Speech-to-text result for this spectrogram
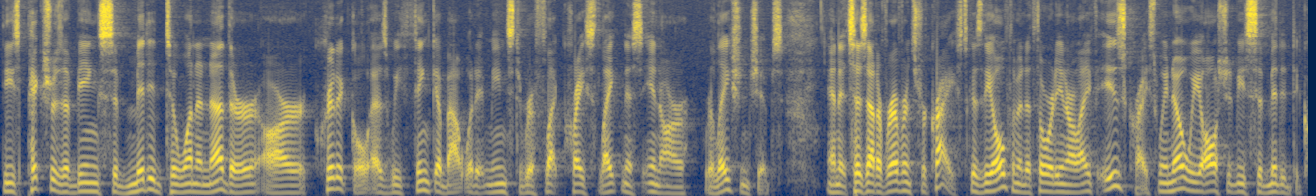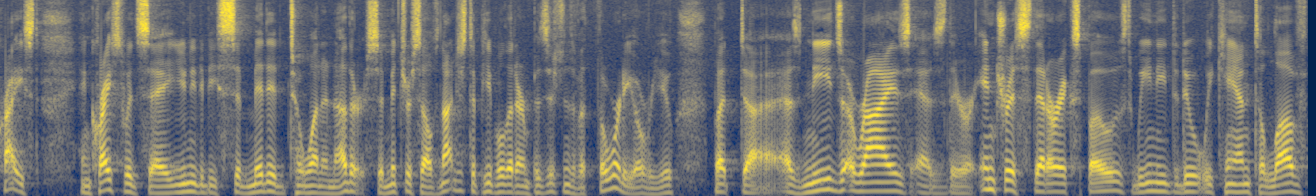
these pictures of being submitted to one another are critical as we think about what it means to reflect Christ's likeness in our relationships. And it says out of reverence for Christ, because the ultimate authority in our life is Christ. We know we all should be submitted to Christ. And Christ would say, you need to be submitted to one another. Submit yourselves, not just to people that are in positions of authority over you, but uh, as needs arise, as there are interests that are exposed, we need to do what we can to love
